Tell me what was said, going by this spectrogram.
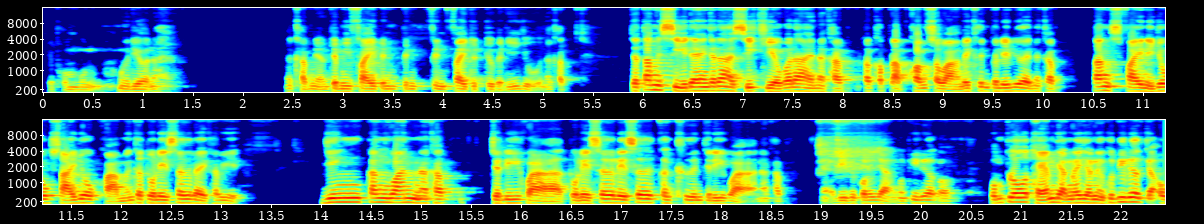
เดี๋ยวผมหมุนมือเดียวนะ นะครับเนี่ยจะมีไฟเป็นเป็นเป็นไฟจุดๆแบบนี้อยู่นะครับ จะตั้งเป็นสีแดงก็ได้สีเขียวก็ได้นะครับ แล้วก็ปรับความสว่างได้ขึ้นไปเรื่อยๆนะครับตั้งไฟเนี่ยโยกซ้ายโยกขวาเหมือนกับตัวเลเซอร์เลยครับพี่ยิงกลางวันนะครับ จะดีกว่าตัวเลเซอร์เลเซอร์กลางคืนจะดีกว่านะครับเนี่ยดีเป็นคนละอย่างคุณพี่เลือกเอาผมโปรแถมอย่างใดอย่างหนึ่งคุณพี่เลือกจะเอา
